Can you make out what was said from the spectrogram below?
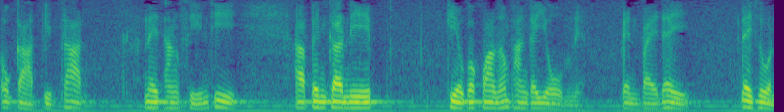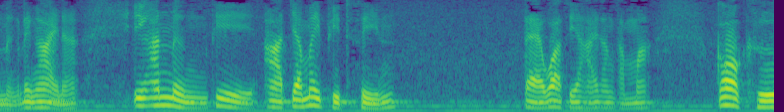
โอกาสผิดพลาดในทางศีลที่เป็นกรณีเกี่ยวกับความสัมพันธ์กับโยมเนี่ย เป็นไปได้ได้ส่วนหนึ่งได้ง่ายนะ อีกอันหนึ่งที่อาจจะไม่ผิดศีล แต่ว่าเสียหายทางธรรมะ ก็คือ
